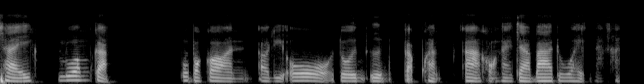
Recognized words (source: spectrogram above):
ใช้ร่วมกับอุปกรณ์ Audio ตัวอื่นๆ กับของอ่าของทาง Java ด้วยนะคะ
